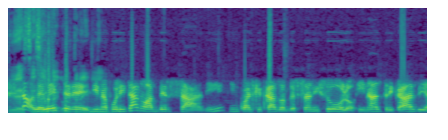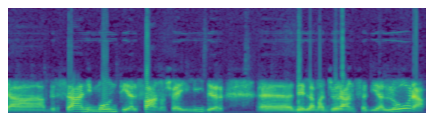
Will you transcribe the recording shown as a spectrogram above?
No, le lettere di Napolitano a Bersani, in qualche caso a Bersani solo, in altri casi a Bersani, Monti e Alfano, cioè i leader eh, della maggioranza di allora,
